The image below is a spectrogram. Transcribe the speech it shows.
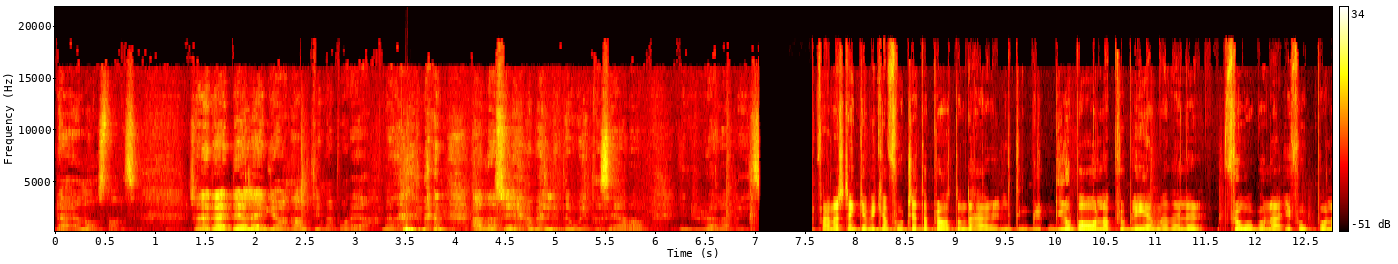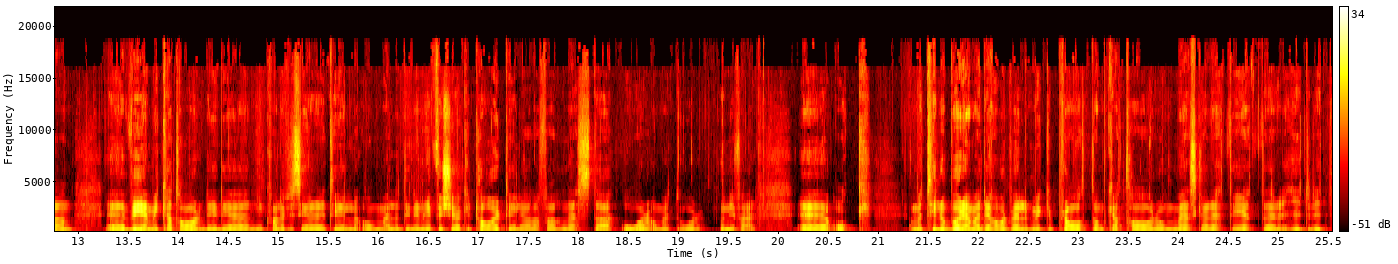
där någonstans. Så det, det, det lägger jag en halvtimme på det. Men, men annars är jag väldigt ointresserad av individuella priser. För annars tänker jag att vi kan fortsätta prata om det här lite globala problemen eller frågorna i fotbollen. Eh, VM i Qatar, det är det ni kvalificerar er till, om, eller det är det ni försöker ta er till i alla fall nästa år, om ett år ungefär. Eh, och ja, men till att börja med, det har varit väldigt mycket prat om Qatar, om mänskliga rättigheter hit och dit.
